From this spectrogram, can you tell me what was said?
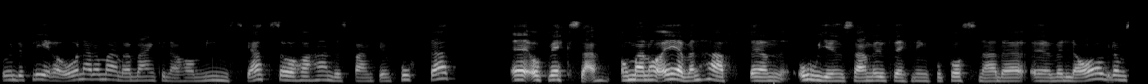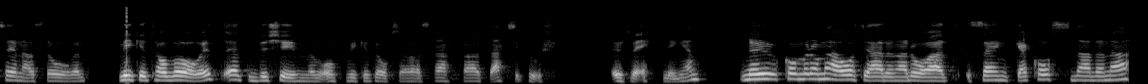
under flera år när de andra bankerna har minskat så har Handelsbanken fortsatt Eh, och växa. Och man har även haft en ogynnsam utveckling på kostnader överlag de senaste åren, vilket har varit ett bekymmer och vilket också har straffat aktiekursutvecklingen. Nu kommer de här åtgärderna då att sänka kostnaderna,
